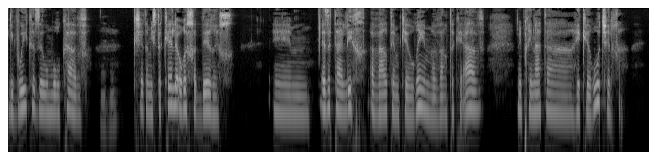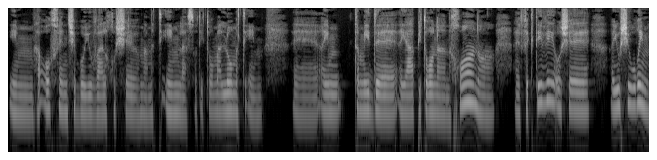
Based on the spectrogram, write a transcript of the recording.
ליווי כזה הוא מורכב. Mm-hmm. כשאתה מסתכל לאורך הדרך, אמ, איזה תהליך עברתם כהורים, עברת כאב, מבחינת ההיכרות שלך עם האופן שבו יובל חושב מה מתאים לעשות איתו, מה לא מתאים. אה, האם תמיד אה, היה הפתרון הנכון או האפקטיבי, או שהיו שיעורים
